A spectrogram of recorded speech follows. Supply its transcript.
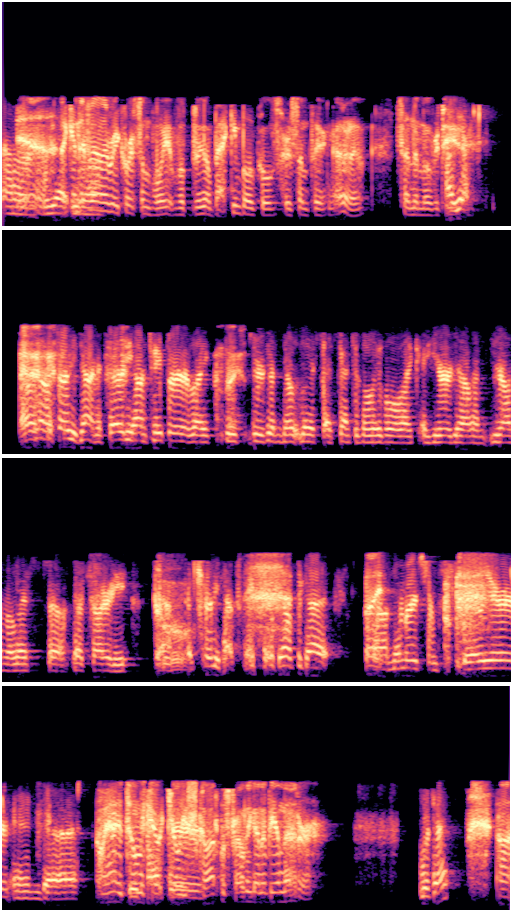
Um, yeah, I can you know- definitely record some voice, you know, backing vocals or something. I don't know. Send them over to Oh you. yeah. Oh no, it's already done. It's already on paper. Like there's there's a note list I sent to the label like a year ago, and you're on the list. So that's already Cool. yeah, that's already happening. we also got Right. uh, members from Failure and uh, Oh yeah, you told me Kellii Scott was probably going to be in that, or what's that? uh,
